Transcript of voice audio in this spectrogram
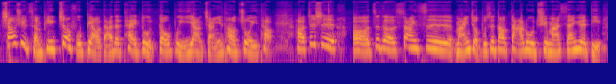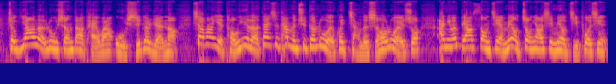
萧旭曾批政府表达的态度都不一样，讲一套做一套。好，这是呃这个上一次马英九不是到大陆去吗？三月底就邀了陆生到台湾五十个人哦，校方也同意了，但是他们去跟陆委会讲的时候，陆委说啊你们不要送件，没有重要性，没有急迫性，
